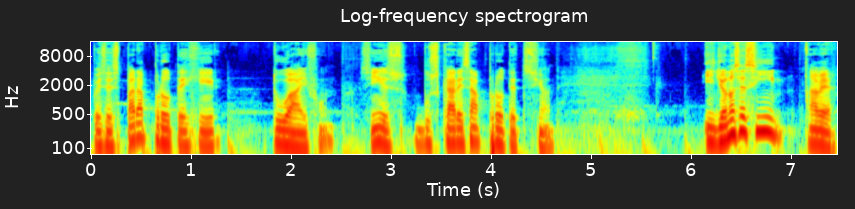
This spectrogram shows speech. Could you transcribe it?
pues es para proteger tu iPhone, ¿sí? Es buscar esa protección. Y yo no sé si, a ver,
